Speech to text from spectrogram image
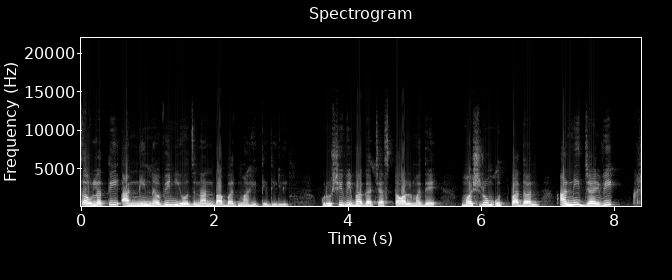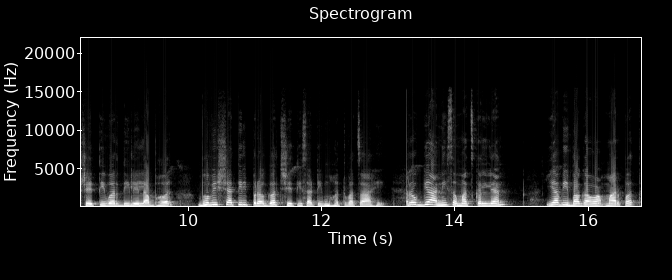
सवलती आणि नवीन योजनांबाबत माहिती दिली. कृषी विभागाच्या स्टॉलमध्ये मशरूम उत्पादन आणि जैविक शेतीवर दिलेला भर भविष्यातील प्रगत शेतीसाठी महत्त्वाचा आहे. आरोग्य आणि समाज कल्याण या विभागामार्फत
